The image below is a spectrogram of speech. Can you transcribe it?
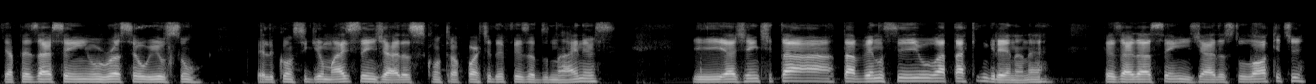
que apesar sem o Russell Wilson, ele conseguiu mais de 100 jardas contra a forte defesa do Niners. E a gente tá, tá vendo se o ataque engrena, né? Apesar das 100 jardas do Lockett,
